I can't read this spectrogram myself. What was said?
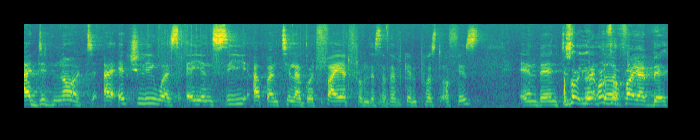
I did not. I actually was ANC up until I got fired from the South African Post Office. And then So you were also fired there.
